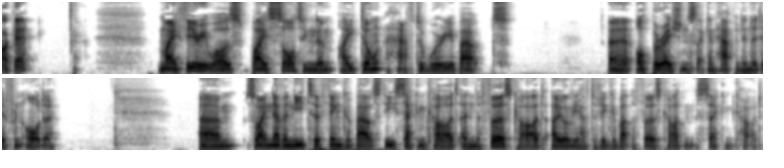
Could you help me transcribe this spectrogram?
Okay. my theory was by sorting them, I don't have to worry about uh, operations that can happen in a different order. Um, so I never need to think about the second card and the first card. I only have to think about the first card and the second card.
